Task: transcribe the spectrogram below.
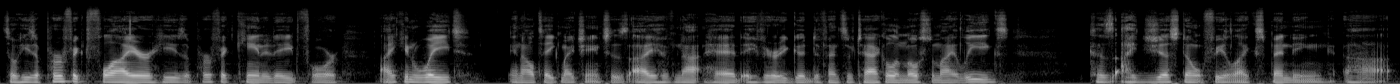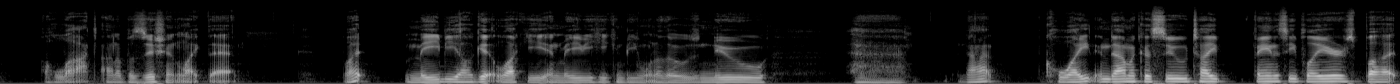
So he's a perfect flyer. He's a perfect candidate for I can wait and I'll take my chances. I have not had a very good defensive tackle in most of my leagues because I just don't feel like spending uh, a lot on a position like that. But maybe I'll get lucky and maybe he can be one of those new uh, not quite Ndamukong Suh type fantasy players, but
